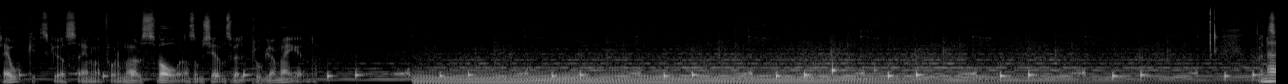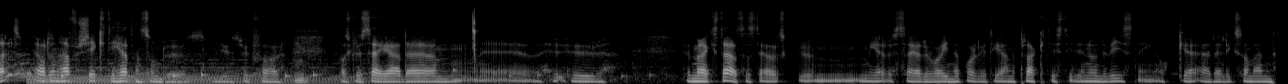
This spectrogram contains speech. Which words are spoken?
tråkigt skulle jag säga när man får de här svaren som känns väldigt programmerade. Den här, ja, den här försiktigheten som du ger uttryck för, mm. vad skulle du säga, det, eh, hur, hur märks det? Så jag skulle mer säga, du var inne på det lite grann praktiskt i din undervisning och eh, är det liksom en,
